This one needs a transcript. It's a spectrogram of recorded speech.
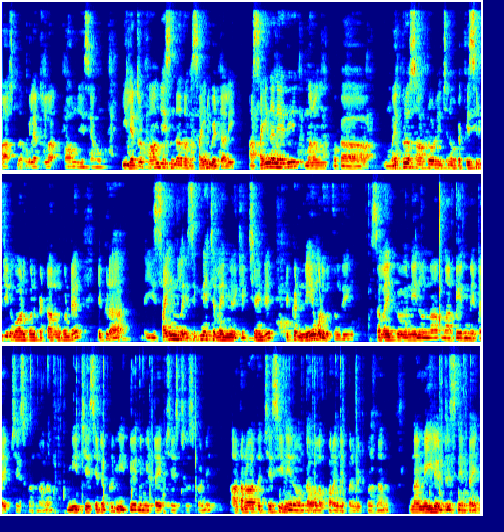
లాస్ట్లో ఒక లెటర్ ఫామ్ చేసాము ఈ లెటర్ ఫామ్ చేసిన తర్వాత ఒక సైన్ పెట్టాలి. ఆ సైన్ అనేది మనం ఒక మైక్రోసాఫ్ట్ వాళ్ళు ఇచ్చిన ఒక ఫెసిలిటీని వాడుకొని పెట్టాలనుకుంటే ఇక్కడ ఈ సైన్ సిగ్నేచర్ లైన్ మీద క్లిక్ చేయండి. ఇక్కడ నేమ్ అడుగుతుంది. సో లైక్ నేను నా నా పేరుని నేను టైప్ చేసుకుంటున్నాను. మీరు చేసేటప్పుడు మీ పేరుని మీరు టైప్ చేసి చూసుకోండి. ఆ తర్వాత వచ్చేసి నేను డెవలపర్ అని చెప్పని పెట్టుకుంటున్నాను. నా మెయిల్ అడ్రస్ నేను టైప్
